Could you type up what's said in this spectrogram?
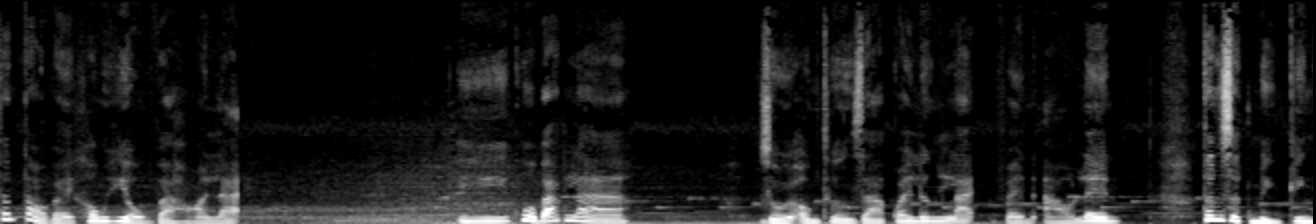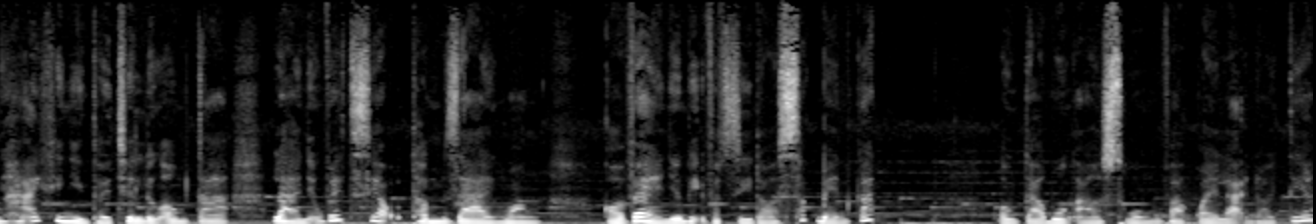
Tân tỏ vẻ không hiểu và hỏi lại Ý của bác là Rồi ông thương gia quay lưng lại, Vén áo lên. Tân giật mình kinh hãi khi nhìn thấy trên lưng ông ta Là những vết sẹo thâm dài ngoằng, Có vẻ như bị vật gì đó sắc bén cắt. Ông ta buông áo xuống và quay lại nói tiếp.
